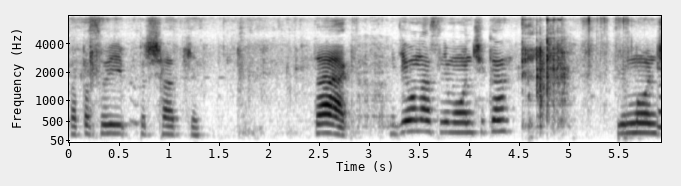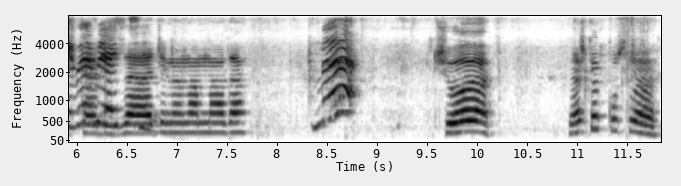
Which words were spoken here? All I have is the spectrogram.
Папа свои перчатки. Так, где у нас лимончика? Лимончика найти. обязательно нам надо. Чё? Знаешь, как вкусно?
